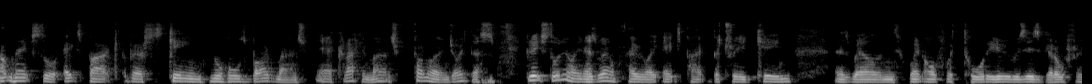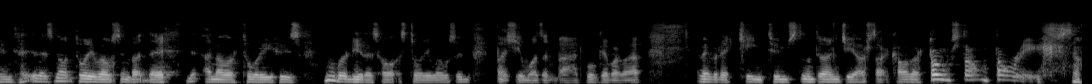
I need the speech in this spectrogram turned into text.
Up next, though, X Pac versus Kane, no holds barred match. Yeah, cracking match. Thoroughly enjoyed this. Great storyline as well. How like X Pac betrayed Kane as well and went off with Tori, who was his girlfriend. It's not Torrie Wilson, but the, another Tori who's nowhere near as hot as Torrie Wilson, but she wasn't bad. We'll give her that. I remember the Kane tombstone down. JR started calling her Tombstone Tori. So,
